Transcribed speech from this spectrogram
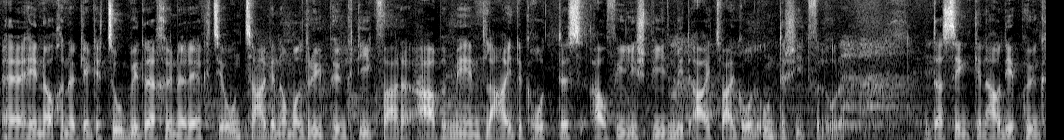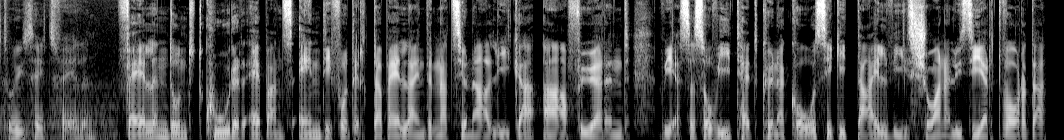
Äh, haben nachher gegen Zug wieder eine Reaktion zeigen, nochmal drei Punkte eingefahren, aber wir haben leider Gottes auch viele Spiele mit ein, zwei Goal Unterschied verloren. Und das sind genau die Punkte, die uns jetzt fehlen. Fehlend und die Churer eben ans Ende der Tabelle in der Nationalliga anführend. Wie es so weit hat können kommen, sei teilweise schon analysiert worden.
